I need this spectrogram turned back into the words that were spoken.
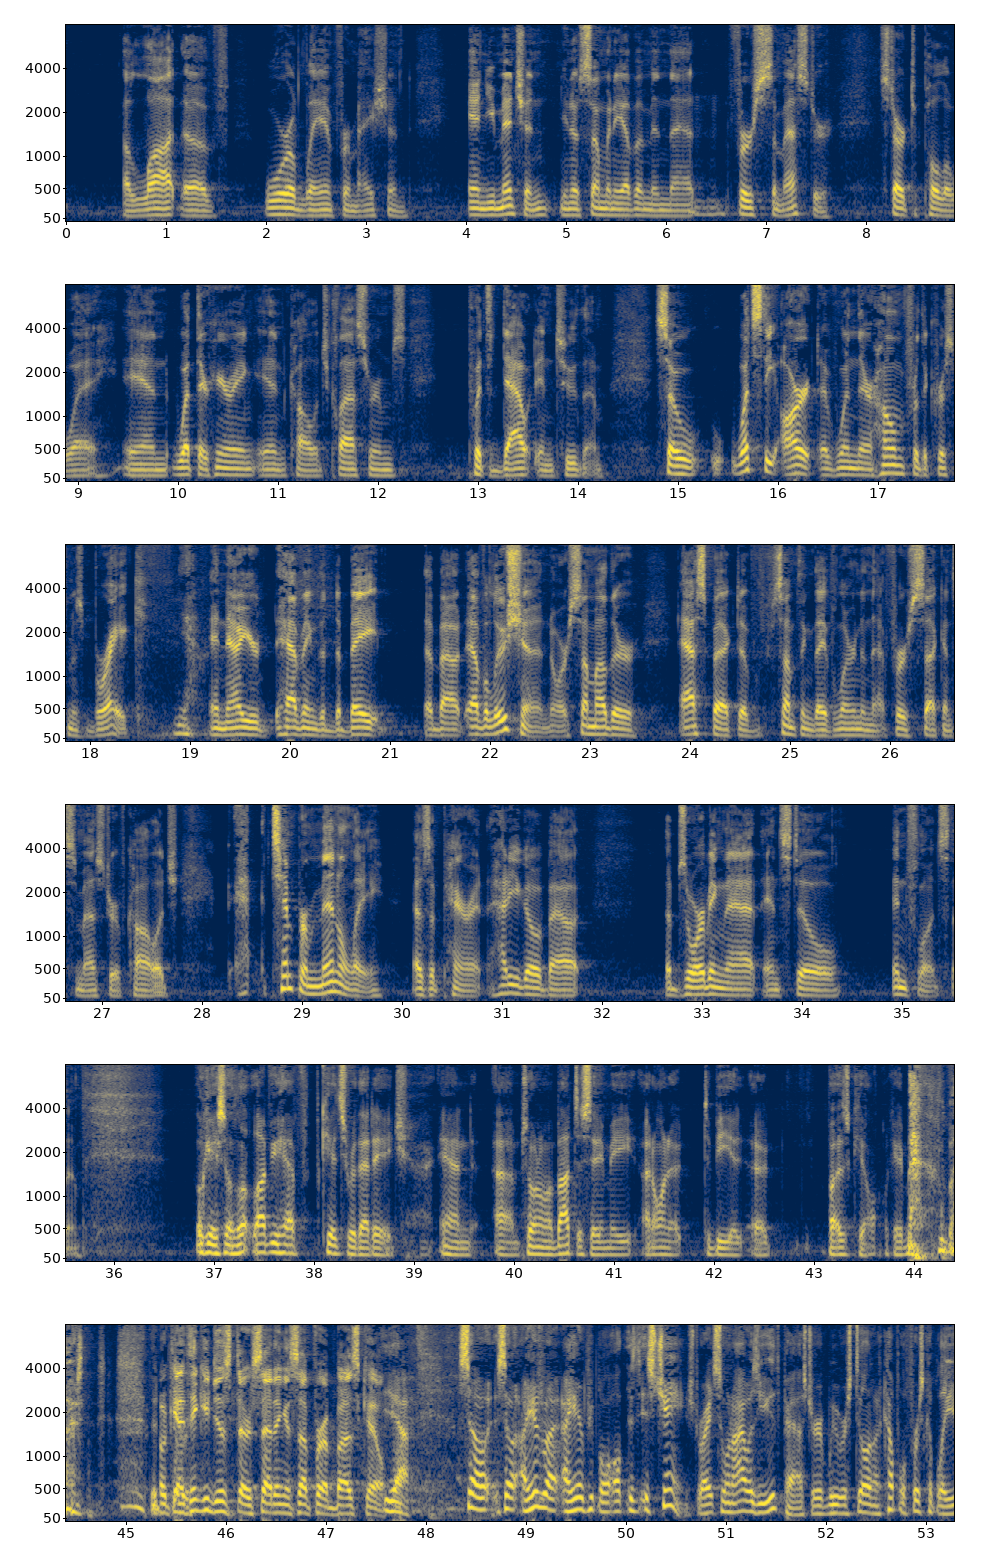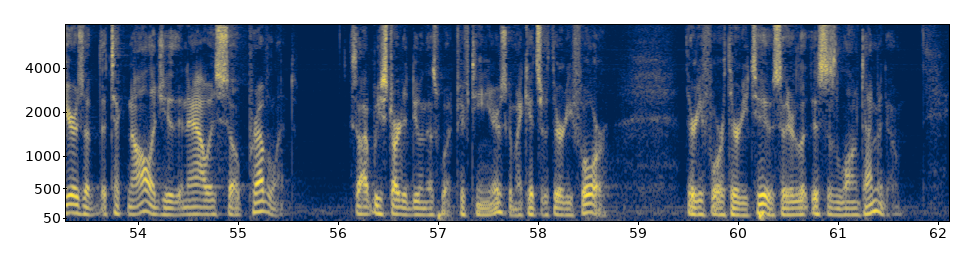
a lot of worldly information. And you mentioned, you know, so many of them in that mm-hmm. first semester start to pull away. And what they're hearing in college classrooms puts doubt into them. So, what's the art of when they're home for the Christmas break? Yeah. And now you're having the debate about evolution or some other aspect of something they've learned in that first, second semester of college. Temperamentally, as a parent, how do you go about absorbing that and still influence them? Okay, so a lot of you have kids who are that age, and um, so what I'm about to say may I don't want it to be a, a buzzkill, okay, but okay, I think you just are setting us up for a buzzkill. Yeah. So, so here's what I hear people. It's changed, right? So when I was a youth pastor, we were still in a couple first couple of years of the technology that now is so prevalent. So we started doing this what 15 years ago. My kids are 34, 34, 32. So this is a long time ago.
